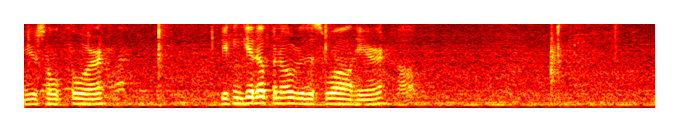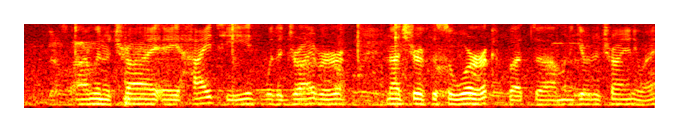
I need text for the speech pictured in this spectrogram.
Here's hole four. You can get up and over this wall here. I'm going to try a high tee with a driver. Not sure if this will work, but uh, I'm going to give it a try anyway.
